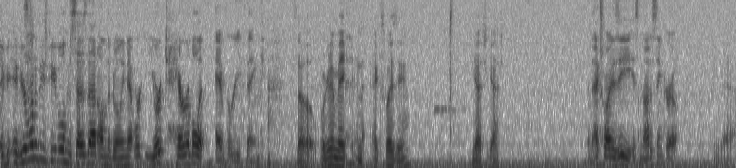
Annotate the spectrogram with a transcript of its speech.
if, if you're one of these people who says that on the dueling network, you're terrible at everything. So we're gonna make an XYZ. Gotcha, gotcha. An XYZ is not a synchro. Yeah.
